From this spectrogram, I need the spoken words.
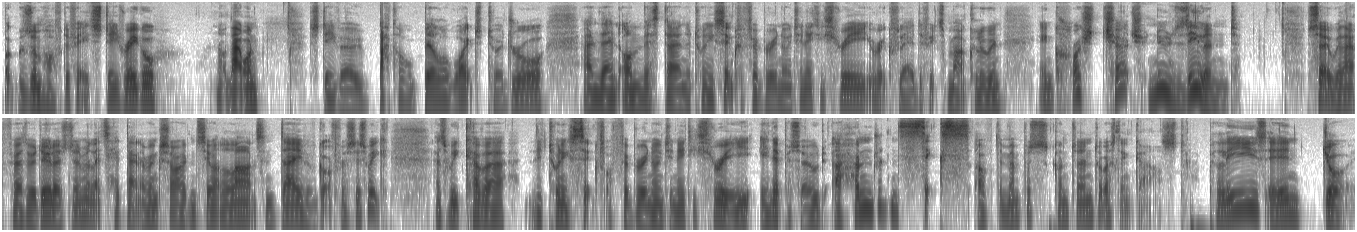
Buck Zumhoff defeated Steve Regal. Not that one. Steve O battled Bill White to a draw. And then on this day, on the 26th of February 1983, Ric Flair defeats Mark Lewin in Christchurch, New Zealand. So, without further ado, ladies and gentlemen, let's head down to ringside and see what Lance and Dave have got for us this week as we cover the 26th of February 1983 in episode 106 of the Memphis Continental Wrestling Cast. Please enjoy.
